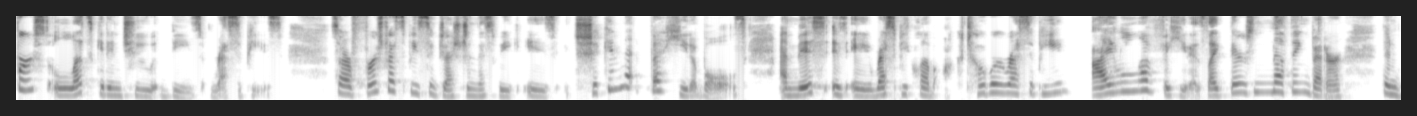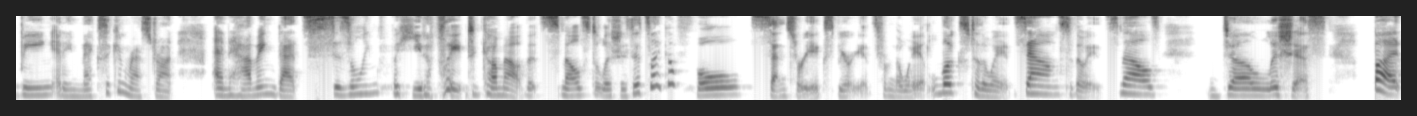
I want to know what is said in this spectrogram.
first, let's get into these recipes. So, our first recipe suggestion this week is chicken fajita bowls. And this is a Recipe Club October recipe. I love fajitas. Like, there's nothing better than being at a Mexican restaurant and having that sizzling fajita plate to come out that smells delicious. It's like a full sensory experience from the way it looks to the way it sounds to the way it smells. Delicious. But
